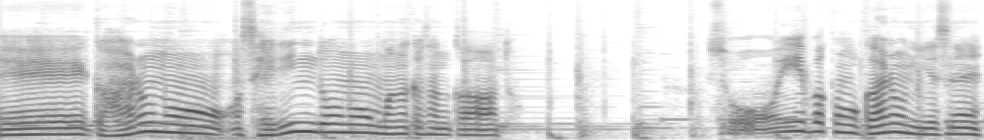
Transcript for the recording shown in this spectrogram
へえ、ガロのセリン堂の漫画家さんか、と。そういえばこのガロにですね、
